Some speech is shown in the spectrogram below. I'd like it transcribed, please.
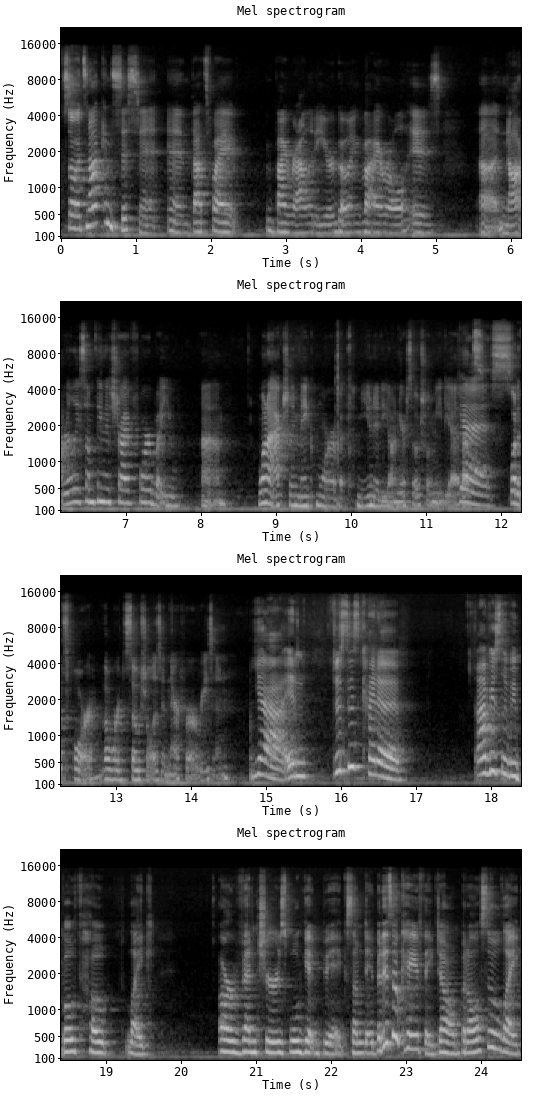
so it's not consistent, and that's why virality or going viral is uh, not really something to strive for, but you um, want to actually make more of a community on your social media. Yes. That's what it's for. The word social is in there for a reason. Yeah, and just this kind of obviously we both hope like our ventures will get big someday, but it's okay if they don't. But also like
